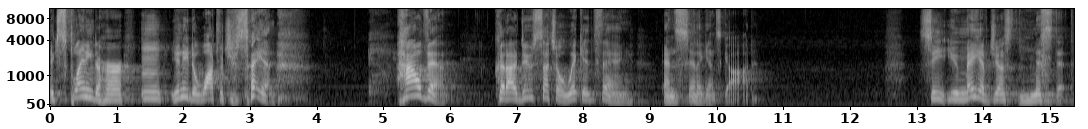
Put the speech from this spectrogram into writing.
explaining to her, mm, you need to watch what you're saying. How then could I do such a wicked thing and sin against God? See, you may have just missed it.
